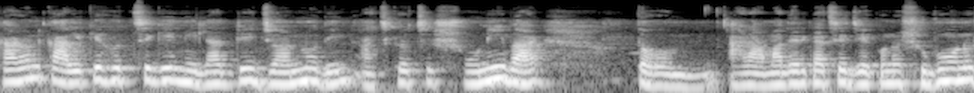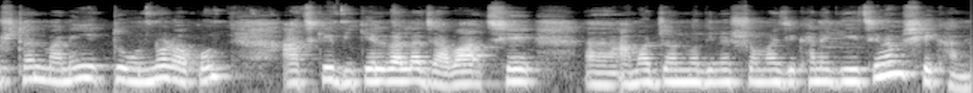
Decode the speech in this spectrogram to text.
কারণ কালকে হচ্ছে গিয়ে নীলাদ্রির জন্মদিন, আজকে হচ্ছে শনিবার। তো আর আমাদের কাছে যে কোনো শুভ অনুষ্ঠান মানেই একটু অন্যরকম আজকে বিকেলবেলা যাওয়া আছে আমার জন্মদিনের সময় যেখানে গিয়েছিলাম সেখানে।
